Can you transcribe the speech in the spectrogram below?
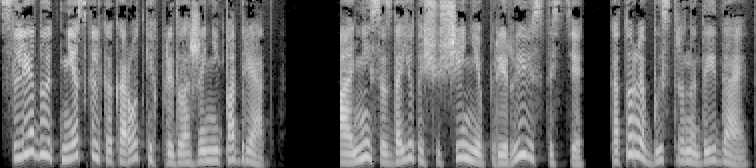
следует несколько коротких предложений подряд. Они создают ощущение прерывистости, которое быстро надоедает.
